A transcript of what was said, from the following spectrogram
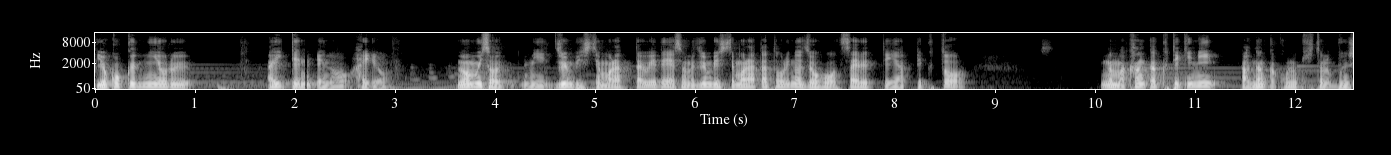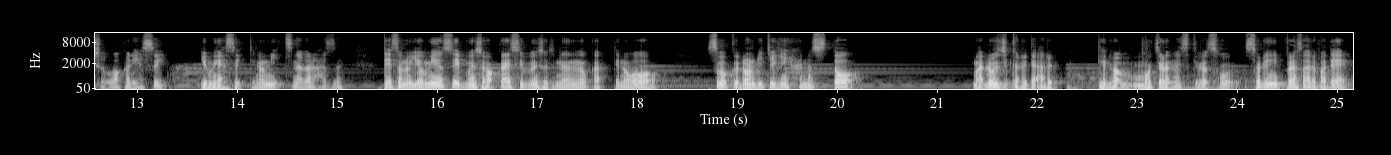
予告による相手への配慮、脳みそに準備してもらった上で、その準備してもらった通りの情報を伝えるってやっていくと、まあ、感覚的に、あ、なんかこの人の文章分かりやすい、読みやすいっていうのにつながるはず。で、その読みやすい文章、分かりやすい文章って何なのかっていうのを、すごく論理的に話すと、まあ、ロジカルであるっていうのはもちろんですけど、そそれにプラスアルファで、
